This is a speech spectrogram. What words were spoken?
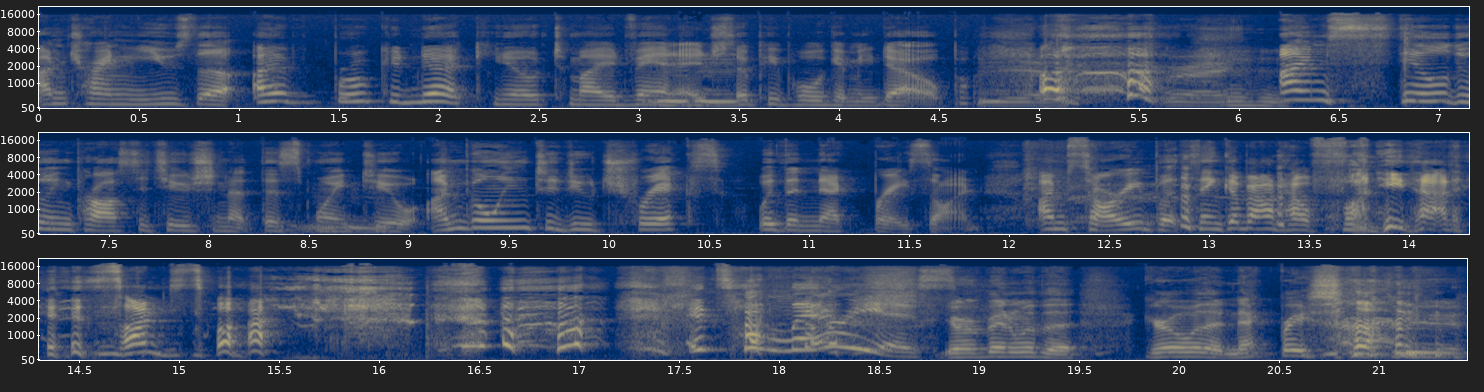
I'm trying to use the I have a broken neck, you know, to my advantage Mhm. so people will give me dope. Yeah. right. I'm still doing prostitution at this point Mm-hmm. too. I'm going to do tricks with a neck brace on. I'm sorry, but think about how funny that is. I'm sorry. it's hilarious. you ever been with a girl with a neck brace on? Dude,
